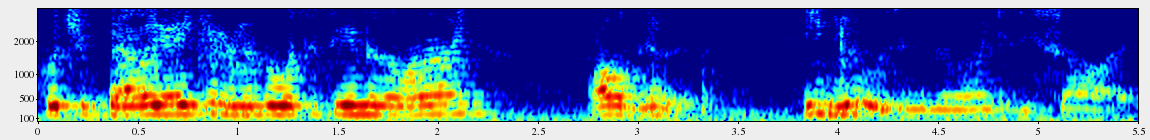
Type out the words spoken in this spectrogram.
Quit your belly aching. Remember what's at the end of the line? Paul knew it. He knew it was into the line because he saw it.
